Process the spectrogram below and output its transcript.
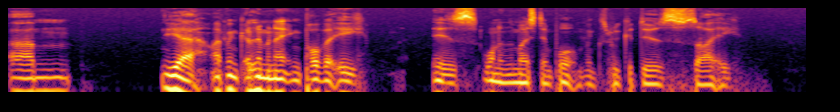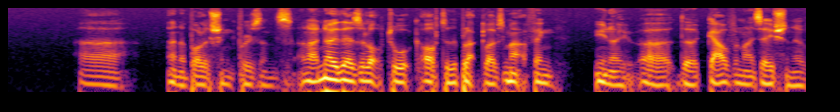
Um, yeah, I think eliminating poverty is one of the most important things we could do as a society. Uh, and abolishing prisons. And I know there's a lot of talk after the Black Lives Matter thing. You know, uh, the galvanization of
